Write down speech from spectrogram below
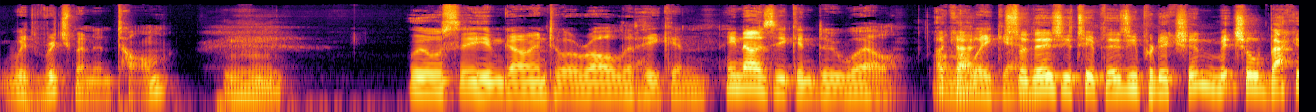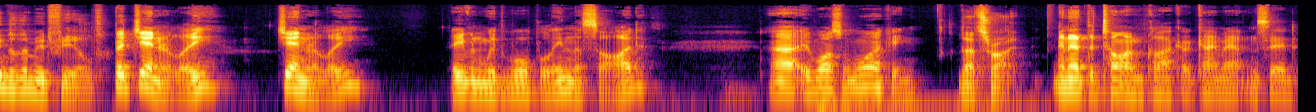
with Richmond and Tom, mm-hmm. we will see him go into a role that he can. He knows he can do well on the Okay, weekend. so there's your tip. There's your prediction. Mitchell back into the midfield. But generally, generally, even with Warple in the side, uh, it wasn't working. That's right. And at the time, Clarko came out and said,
